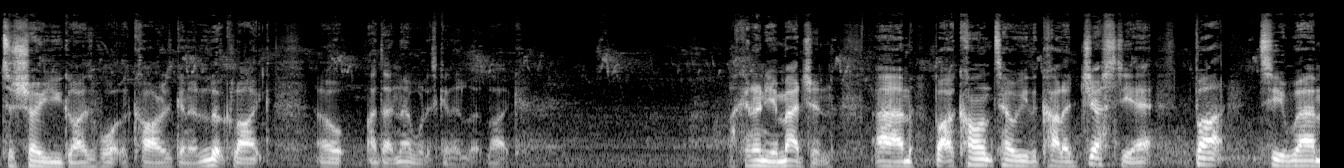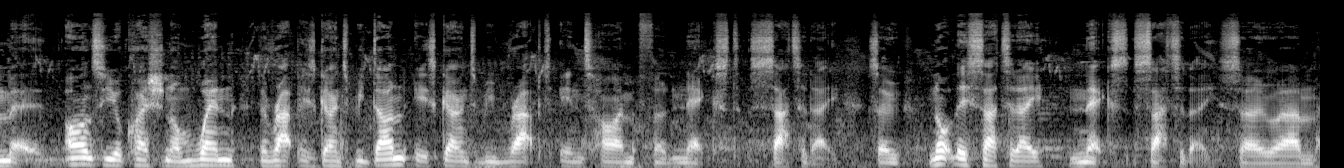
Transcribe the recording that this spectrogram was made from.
to show you guys what the car is going to look like. Oh, I don't know what it's going to look like. I can only imagine. Um, but I can't tell you the colour just yet. But to um, answer your question on when the wrap is going to be done, it's going to be wrapped in time for next Saturday. So not this Saturday, next Saturday. So um,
